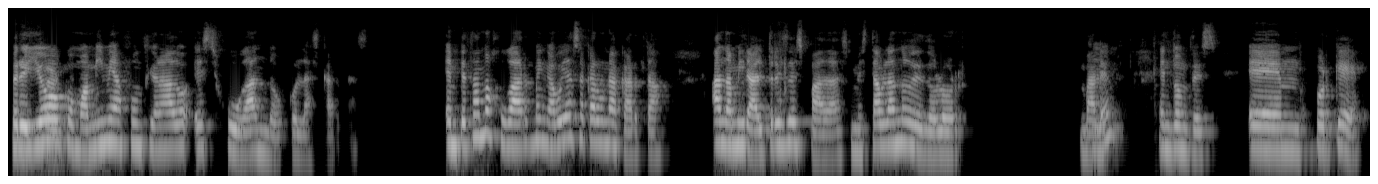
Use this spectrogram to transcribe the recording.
Pero yo, como a mí me ha funcionado, es jugando con las cartas. Empezando a jugar, venga, voy a sacar una carta. Anda, mira, el 3 de espadas, me está hablando de dolor. ¿Vale? Mm. Entonces, eh, ¿por qué?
